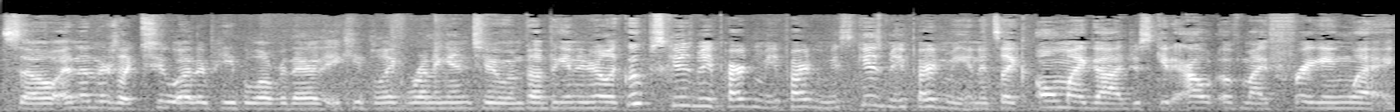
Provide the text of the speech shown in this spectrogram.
So, and then there's like two other people over there that you keep like running into and bumping into, and you're like, oops, excuse me, pardon me, pardon me, excuse me, pardon me. And it's like, oh my god, just get out of my frigging way.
